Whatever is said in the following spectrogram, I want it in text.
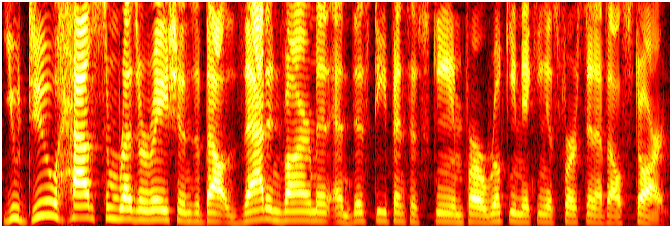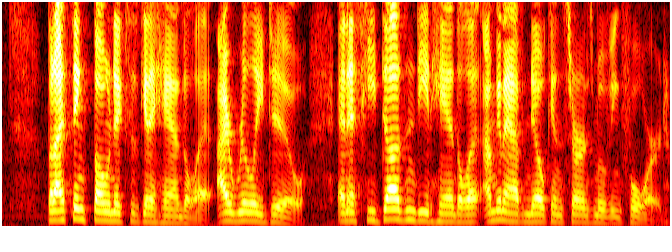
you do have some reservations about that environment and this defensive scheme for a rookie making his first NFL start. But I think Bo Nix is going to handle it. I really do. And if he does indeed handle it, I'm going to have no concerns moving forward.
